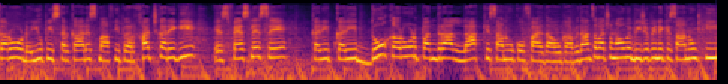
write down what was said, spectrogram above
करोड़ यूपी सरकार इस माफ़ी पर खर्च करेगी। इस फैसले से करीब करीब दो करोड़ पंद्रह लाख किसानों को फ़ायदा होगा। विधानसभा चुनाव में बीजेपी ने किसानों की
